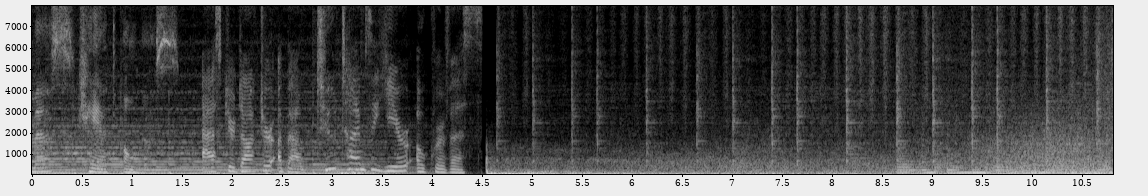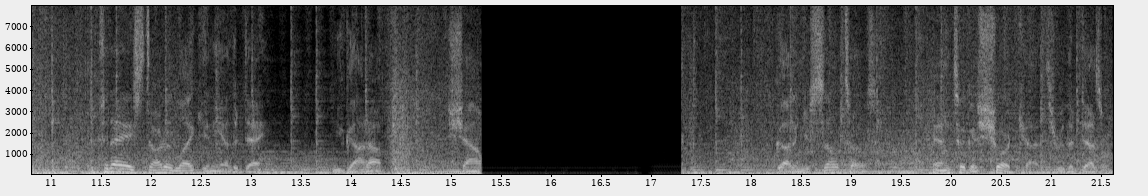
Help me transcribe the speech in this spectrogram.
MS can't own us. Ask your doctor about two times a year Ocrevus. Today started like any other day. You got up, got in your Seltos, and took a shortcut through the desert.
